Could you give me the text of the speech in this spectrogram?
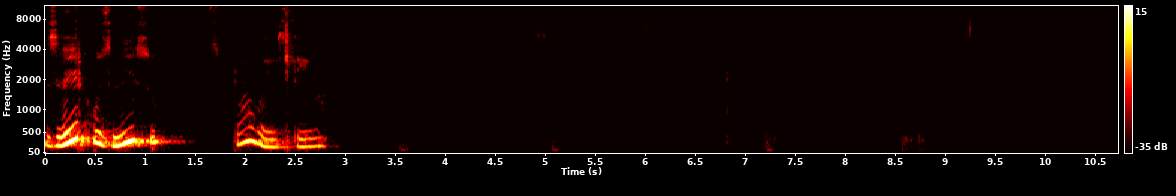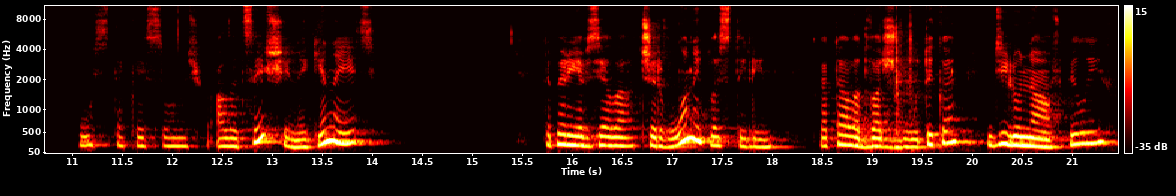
Зверху, знизу, справа і зліва. Ось таке сонечко. Але це ще не кінець. Тепер я взяла червоний пластилін, скатала два жгутика, ділю навпіл їх.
